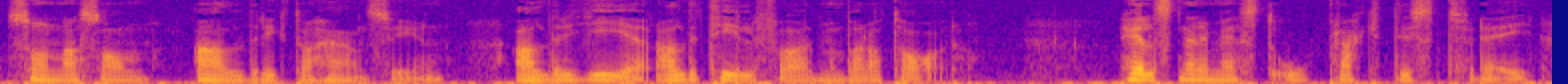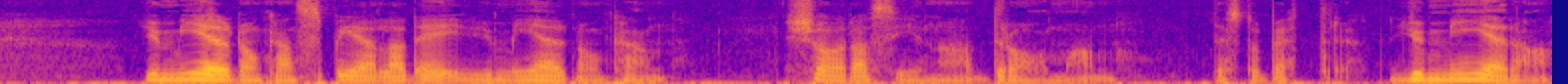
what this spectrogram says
Sådana som aldrig tar hänsyn, aldrig ger, aldrig tillför men bara tar. Helst när det är mest opraktiskt för dig. Ju mer de kan spela dig, ju mer de kan köra sina draman, desto bättre. Ju mera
